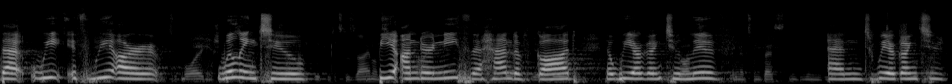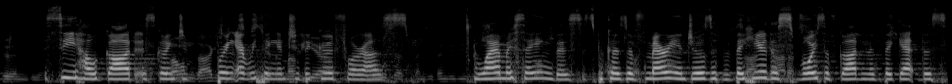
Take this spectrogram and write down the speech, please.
that we, if we are willing to dieser Hand wirklich zu sein und be underneath the hand of God, that we are going to live Dinge zum Besten dienen wird. and we are going to see how God is going to Warum sage ich bring everything into the good for us. Why am I saying this? It's because of Mary and Joseph. If they hear this voice of God and if they get this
